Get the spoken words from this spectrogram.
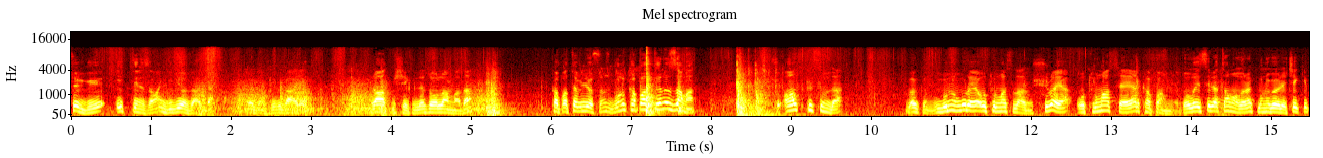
sürgüyü ittiğiniz zaman gidiyor zaten. Gördüğünüz gibi gayet rahat bir şekilde zorlanmadan kapatabiliyorsunuz. Bunu kapattığınız zaman şu alt kısımda bakın bunun buraya oturması lazım. Şuraya oturmazsa eğer kapanmıyor. Dolayısıyla tam olarak bunu böyle çekip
